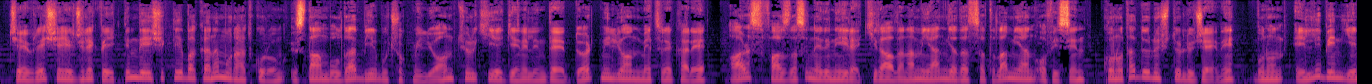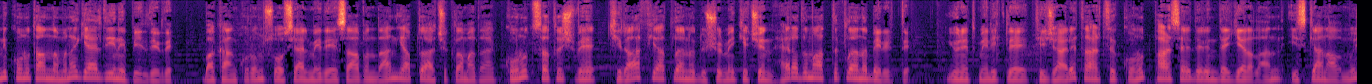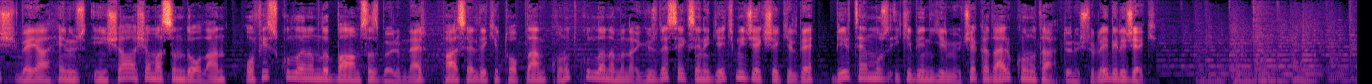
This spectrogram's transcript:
Çevre, Şehircilik ve İklim Değişikliği Bakanı Murat Kurum, İstanbul'da 1,5 milyon, Türkiye genelinde 4 milyon metrekare arz fazlası nedeniyle kiralanamayan ya da satılamayan ofisin konuta dönüştürüleceğini, bunun 50 bin yeni konut anlamına geldiğini bildirdi. Bakan kurum sosyal medya hesabından yaptığı açıklamada konut satış ve kira fiyatlarını düşürmek için her adım attıklarını belirtti yönetmelikle ticaret artı konut parsellerinde yer alan, iskan almış veya henüz inşa aşamasında olan ofis kullanımlı bağımsız bölümler, parseldeki toplam konut kullanımını %80'i geçmeyecek şekilde 1 Temmuz 2023'e kadar konuta dönüştürülebilecek.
